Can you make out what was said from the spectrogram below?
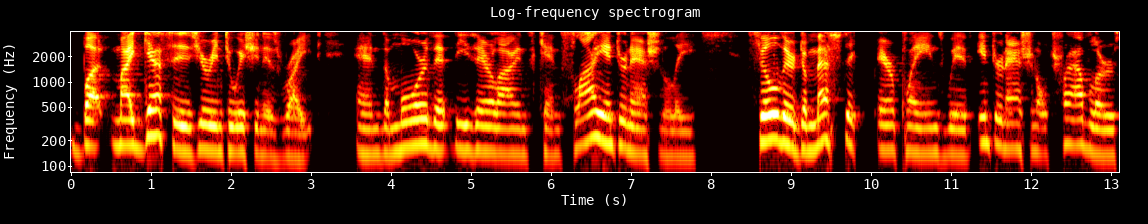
But my guess is your intuition is right. And the more that these airlines can fly internationally, fill their domestic airplanes with international travelers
